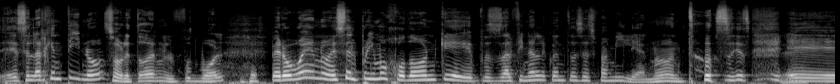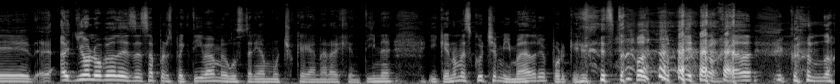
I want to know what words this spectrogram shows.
es el argentino, sobre todo en el fútbol. Pero bueno, es el primo jodón que, pues al final de cuentas es familia, ¿no? Entonces, eh, yo lo veo desde esa perspectiva. Me gustaría mucho que ganara Argentina y que no me escuche mi madre porque estaba muy enojada cuando,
